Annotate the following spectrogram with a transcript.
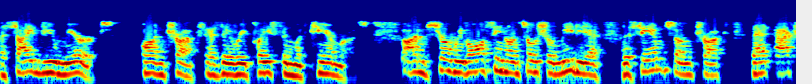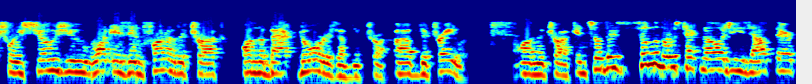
uh, side view mirrors on trucks as they replace them with cameras. I'm sure we've all seen on social media the Samsung truck that actually shows you what is in front of the truck on the back doors of the truck of the trailer on the truck. And so there's some of those technologies out there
